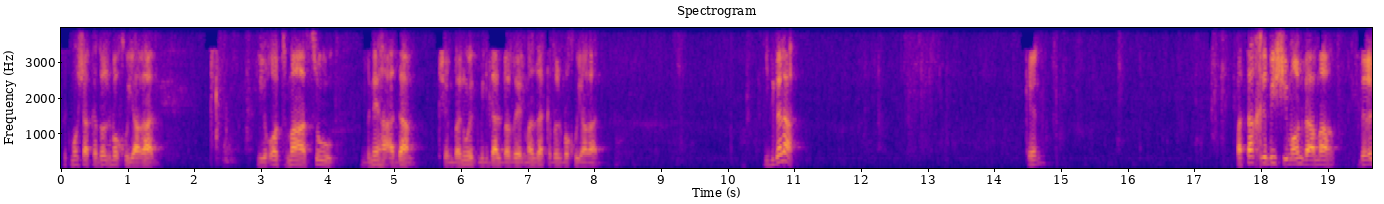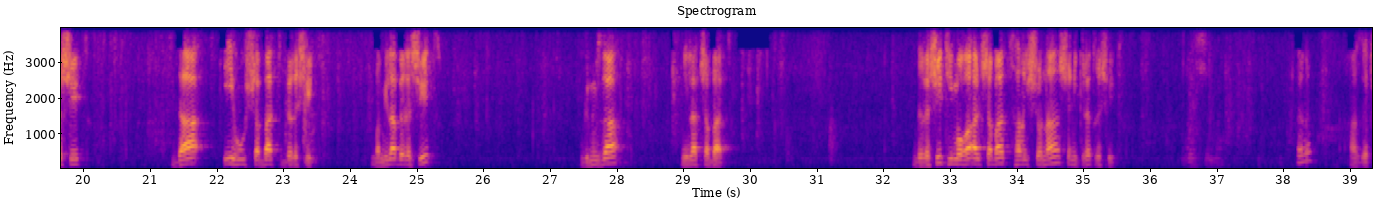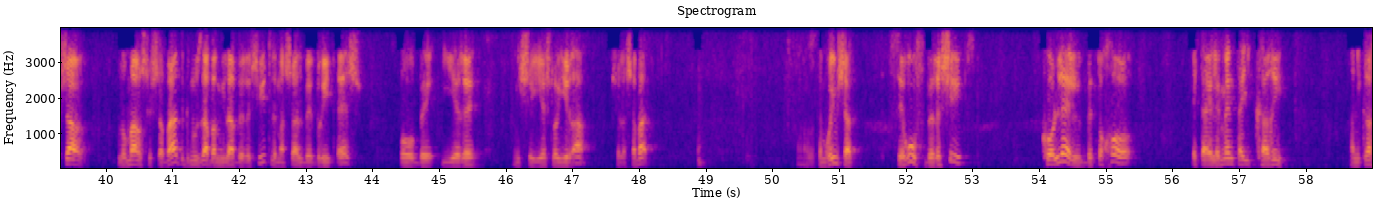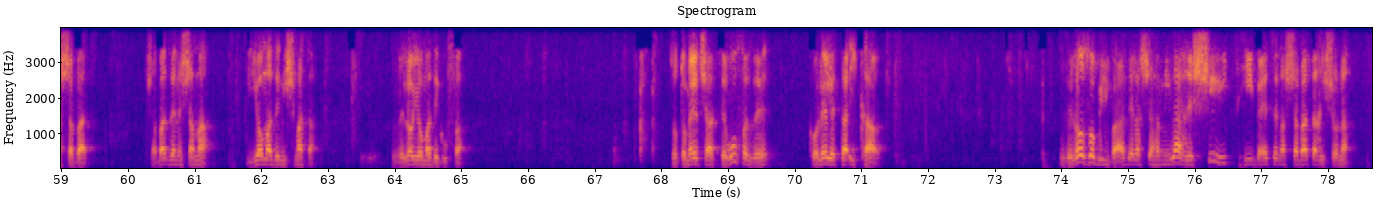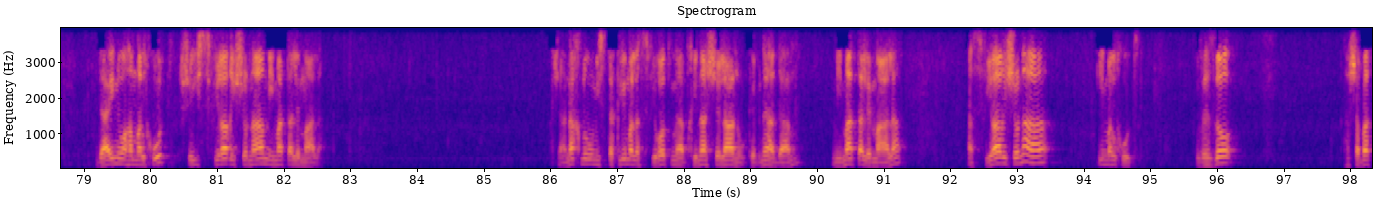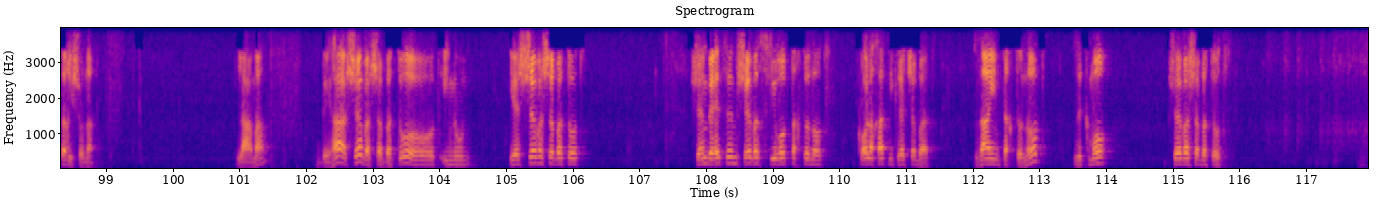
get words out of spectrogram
זה כמו שהקדוש ברוך הוא ירד לראות מה עשו בני האדם כשהם בנו את מגדל בבל. מה זה הקדוש ברוך הוא ירד? התגלה. כן? פתח רבי שמעון ואמר בראשית, דא אי הוא שבת בראשית. במילה בראשית גנוזה מילת שבת. בראשית היא מורה על שבת הראשונה שנקראת ראשית. בסדר? אז אפשר לומר ששבת גנוזה במילה בראשית, למשל בברית אש, או בירא, מי שיש לו יראה של השבת. אז אתם רואים שהצירוף בראשית כולל בתוכו את האלמנט העיקרי הנקרא שבת. שבת זה נשמה, יומא דנשמתה, ולא יומא דגופה. זאת אומרת שהצירוף הזה כולל את העיקר. ולא זו בלבד, אלא שהמילה ראשית היא בעצם השבת הראשונה. דהיינו המלכות שהיא ספירה ראשונה ממטה למעלה. כשאנחנו מסתכלים על הספירות מהבחינה שלנו כבני אדם, ממטה למעלה, הספירה הראשונה היא מלכות, וזו השבת הראשונה. למה? בה שבע שבתות אינון. יש שבע שבתות, שהן בעצם שבע ספירות תחתונות. כל אחת נקראת שבת. זין תחתונות זה כמו שבע שבתות.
